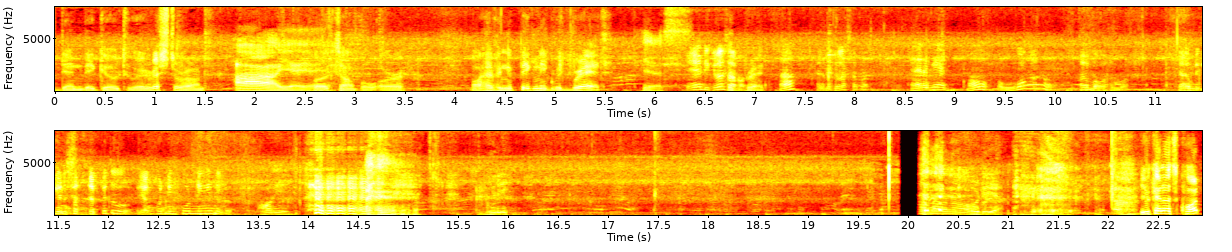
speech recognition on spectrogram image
then they go to a restaurant, ah yeah yeah, for yeah. example, or or having a picnic with bread. yes Yang di gelas apa? bread. Hah? Yang di gelas apa? Air again. Mau? Oh, enggak. Saya bawa semua. Yang bikin sedep itu yang kuning-kuning itu loh. Oh iya. Gurih. No, no. Oh dear. you cannot squat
